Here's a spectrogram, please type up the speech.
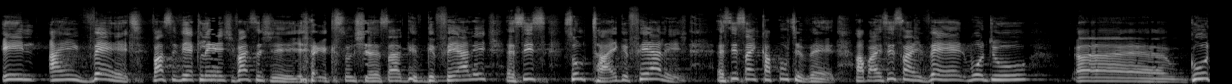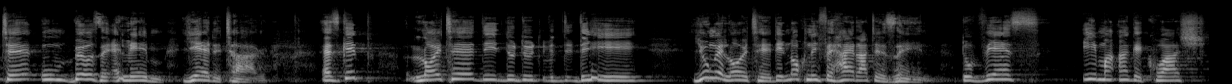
in einer Welt, was wirklich, weiß ich ich sagen, gefährlich. Es ist zum Teil gefährlich. Es ist eine kaputte Welt. Aber es ist eine Welt, wo du äh, Gute und Böse erleben, jeden Tag. Es gibt Leute, die, die, die, die junge Leute, die noch nicht verheiratet sind. Du wirst immer angequatscht.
